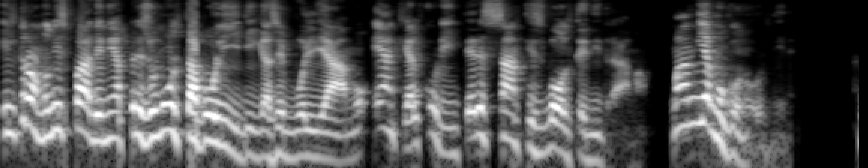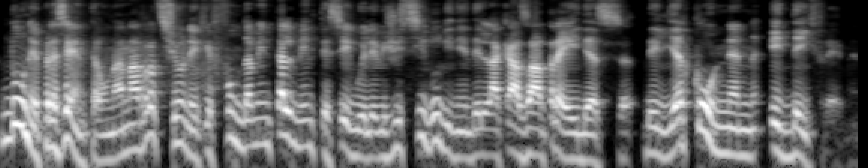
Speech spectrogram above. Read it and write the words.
il Trono di Spade ne ha preso molta politica, se vogliamo, e anche alcune interessanti svolte di trama. Ma andiamo con ordine. Dune presenta una narrazione che fondamentalmente segue le vicissitudini della casa Atreides, degli Harkonnen e dei Fremen.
